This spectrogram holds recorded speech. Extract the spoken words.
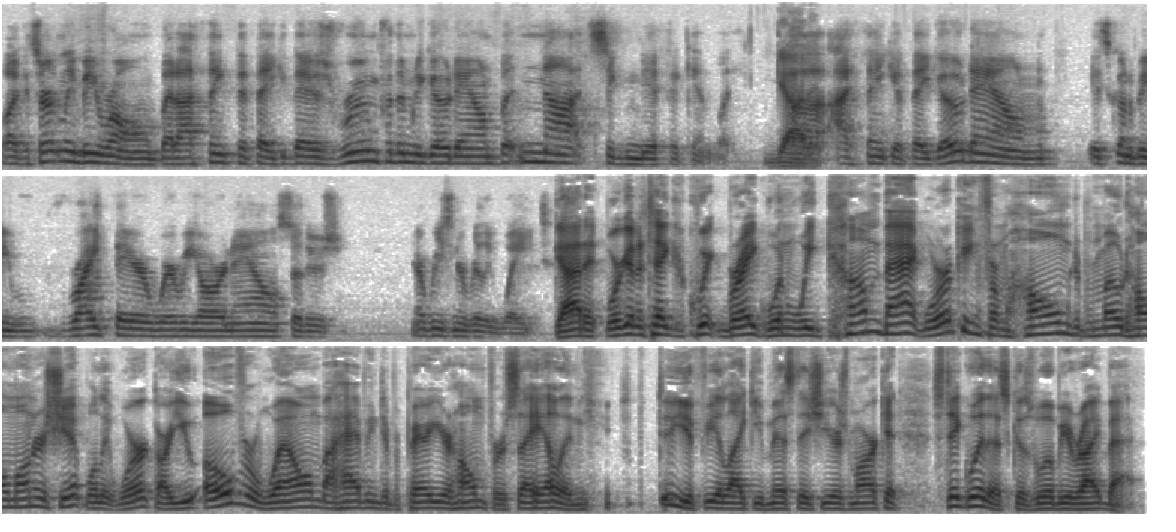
Well, I could certainly be wrong, but I think that they, there's room for them to go down, but not significantly. Got it. Uh, I think if they go down, it's going to be right there where we are now. So there's no reason to really wait. Got it. We're going to take a quick break. When we come back, working from home to promote home ownership, will it work? Are you overwhelmed by having to prepare your home for sale? And do you feel like you missed this year's market? Stick with us because we'll be right back.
